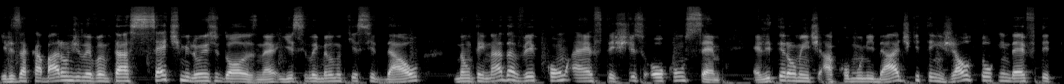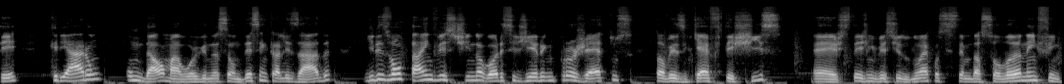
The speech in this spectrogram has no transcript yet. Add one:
Eles acabaram de levantar 7 milhões de dólares, né? E esse, lembrando que esse DAO não tem nada a ver com a FTX ou com o SAM. É literalmente a comunidade que tem já o token da FTT criaram um DAO, uma organização descentralizada, e eles vão estar tá investindo agora esse dinheiro em projetos, talvez em que a FTX é, esteja investido no ecossistema da Solana, enfim.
